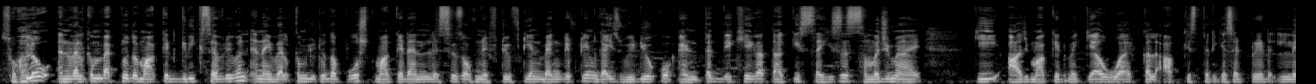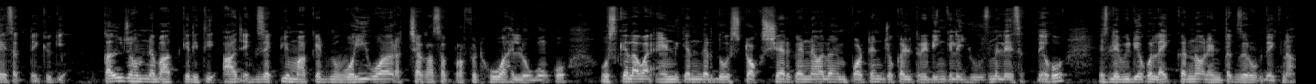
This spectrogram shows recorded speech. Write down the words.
So hello and welcome back to the market Greeks everyone and I welcome you to the post market analysis of Nifty 50 and Bank Nifty and guys video को एंड तक देखिएगा ताकि सही से समझ में आए कि आज मार्केट में क्या हुआ है कल आप किस तरीके से ट्रेड ले सकते हैं क्योंकि कल जो हमने बात करी थी, आज एग्जैक्टली मार्केट में वही हुआ और अच्छा खासा प्रॉफिट हुआ है लोगों को। उसके अलावा एंड के अंदर दो स्टॉक्स शेयर करने वाला इंपॉर्टेंट जो कल ट्रेडिंग के लिए यूज़ में ले सकते हो, इसलिए वीडियो को लाइक करना और एंड तक ज़रूर देखना।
